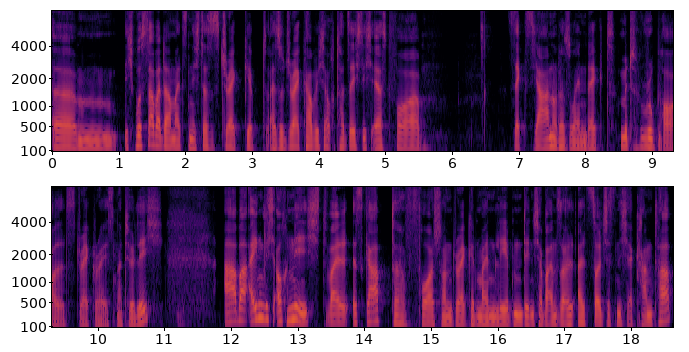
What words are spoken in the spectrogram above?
ähm, ich wusste aber damals nicht, dass es Drag gibt. Also Drag habe ich auch tatsächlich erst vor sechs Jahren oder so entdeckt. Mit RuPaul's Drag Race natürlich. Aber eigentlich auch nicht, weil es gab davor schon Drag in meinem Leben, den ich aber als solches nicht erkannt habe.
